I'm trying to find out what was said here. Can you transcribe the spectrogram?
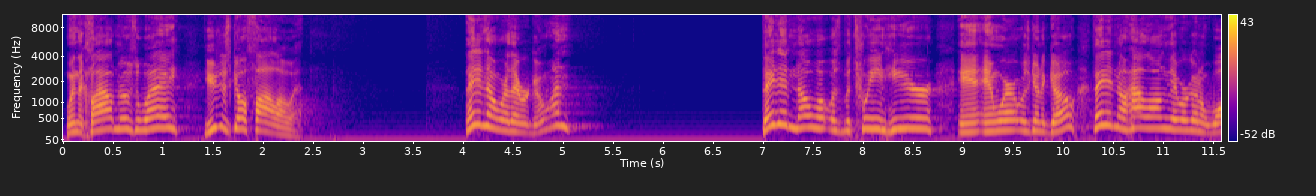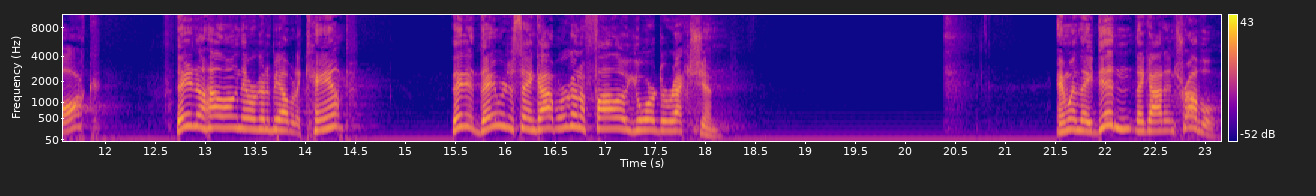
When the cloud moves away, you just go follow it. They didn't know where they were going. They didn't know what was between here and, and where it was going to go. They didn't know how long they were going to walk. They didn't know how long they were going to be able to camp. They, did, they were just saying, God, we're going to follow your direction. And when they didn't, they got in trouble.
